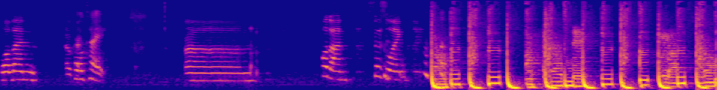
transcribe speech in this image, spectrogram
Well then. Okay. hold tight Um. Hold on. Sizzling.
